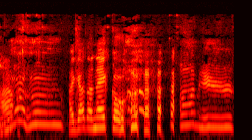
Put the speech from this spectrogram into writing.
Ah, Woohoo! I got an echo. I'm here.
